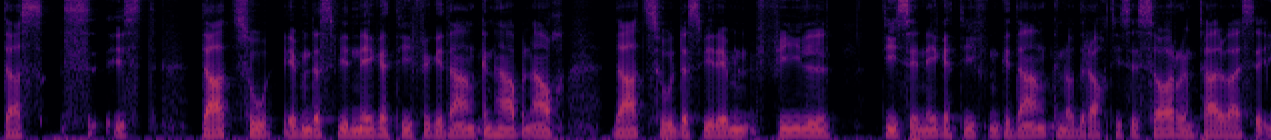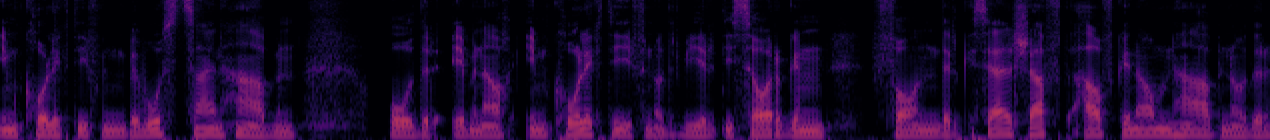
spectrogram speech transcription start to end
Das ist dazu eben, dass wir negative Gedanken haben, auch dazu, dass wir eben viel diese negativen Gedanken oder auch diese Sorgen teilweise im kollektiven Bewusstsein haben oder eben auch im kollektiven oder wir die Sorgen von der Gesellschaft aufgenommen haben oder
